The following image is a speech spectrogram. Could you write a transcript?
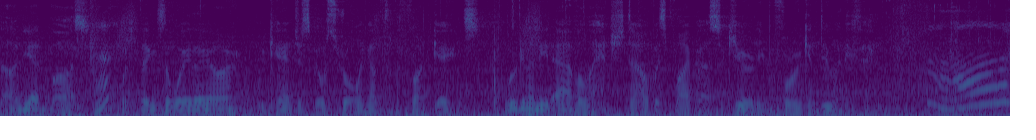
Not yet, boss. Huh? With things the way they are, we can't just go strolling up to the front gates. We're gonna need Avalanche to help us bypass security before we can do anything. Aww.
